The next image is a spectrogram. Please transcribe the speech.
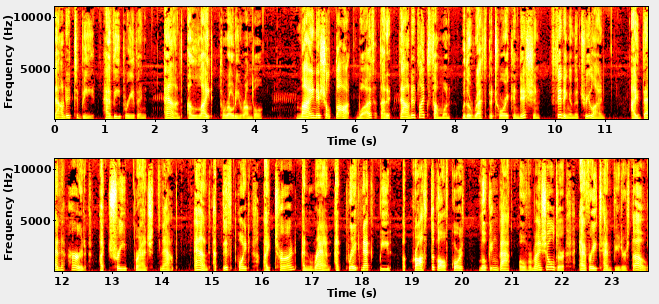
sounded to be heavy breathing and a light throaty rumble. My initial thought was that it sounded like someone with a respiratory condition sitting in the tree line. I then heard a tree branch snap and at this point I turned and ran at breakneck speed across the golf course, looking back over my shoulder every ten feet or so.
